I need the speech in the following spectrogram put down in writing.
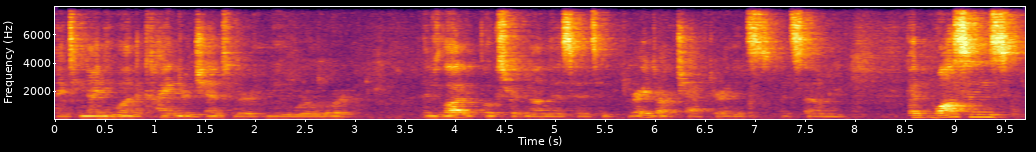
1991 a kinder, gentler New World Order. There's a lot of books written on this, and it's a very dark chapter, and it's, it's um, but Wasson's,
